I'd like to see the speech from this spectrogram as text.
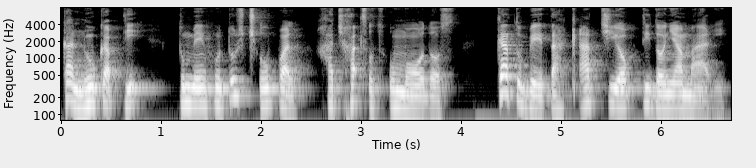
Kanukapti tu menjuntus chupal hach hatzuts umodos. Katu beta katchiopti Doña Mari.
